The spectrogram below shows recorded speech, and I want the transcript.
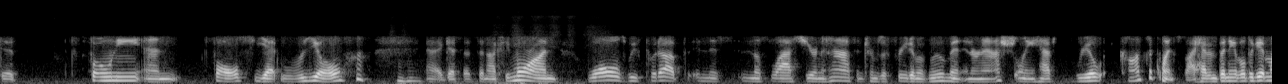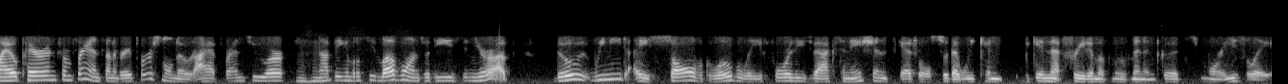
the phony and false yet real. I guess that's an oxymoron. Walls we've put up in this in this last year and a half in terms of freedom of movement internationally have real consequences. I haven't been able to get my au pair in from France. On a very personal note, I have friends who are mm-hmm. not being able to see loved ones with ease in Europe. Though we need a solve globally for these vaccination schedules so that we can begin that freedom of movement and goods more easily.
